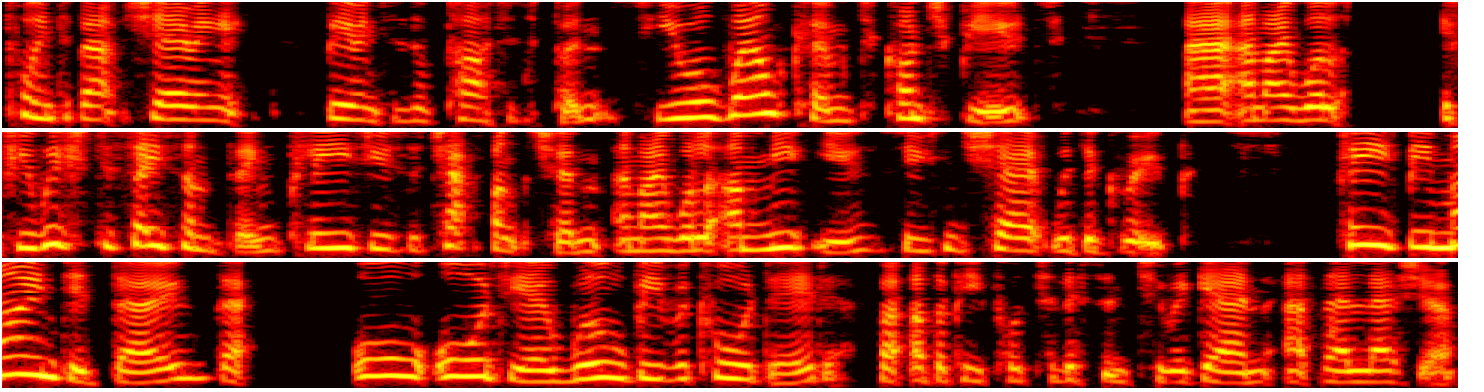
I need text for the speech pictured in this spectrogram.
point about sharing experiences of participants, you are welcome to contribute uh, and I will, if you wish to say something, please use the chat function and I will unmute you so you can share it with the group. Please be minded though that all audio will be recorded for other people to listen to again at their leisure.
